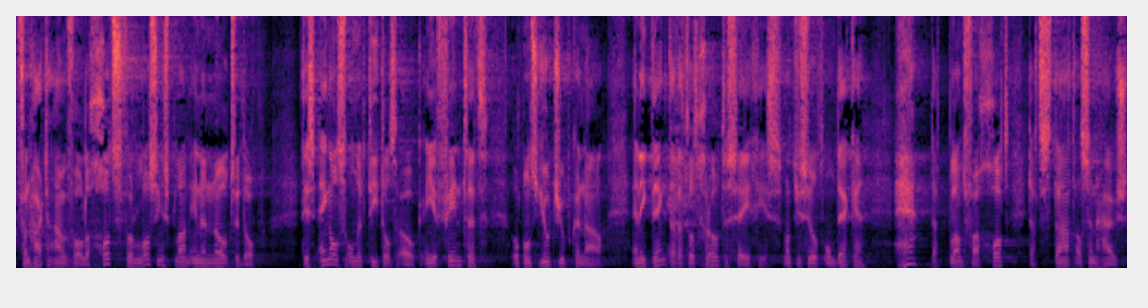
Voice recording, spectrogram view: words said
van harte aanbevolen. Gods verlossingsplan in een notendop. Het is Engels ondertiteld ook. En je vindt het op ons YouTube-kanaal. En ik denk dat het tot grote zegen is. Want je zult ontdekken Hè, dat plan van God, dat staat als een huis.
